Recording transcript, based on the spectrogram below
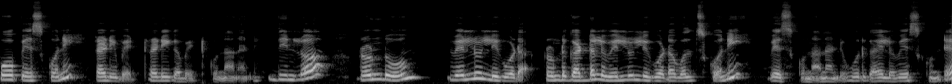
పోపు వేసుకొని రెడీ పెట్ రెడీగా పెట్టుకున్నానండి. దీనిలో రెండు వెల్లుల్లి కూడా రెండు గడ్డలు వెల్లుల్లి కూడా వలుచుకొని వేసుకున్నానండి. ఊరగాయలో వేసుకుంటే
